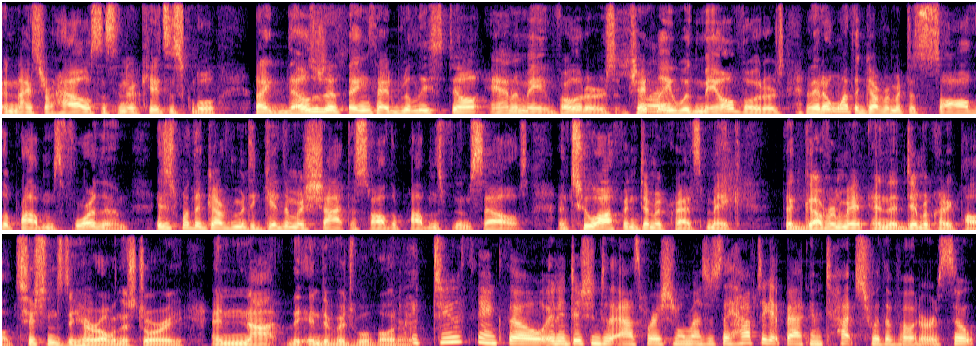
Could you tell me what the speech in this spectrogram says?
a nicer house and send their kids to school? Like those are the things that really still animate voters, particularly sure. with male voters. And they don't want the government to solve the problems for them. They just want the government to give them a shot to solve the problems for themselves. And too often Democrats make the government and the Democratic politicians the hero in the story and not the individual voter. I do think, though, in addition to the aspirational message, they have to get back in touch with the voters. So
